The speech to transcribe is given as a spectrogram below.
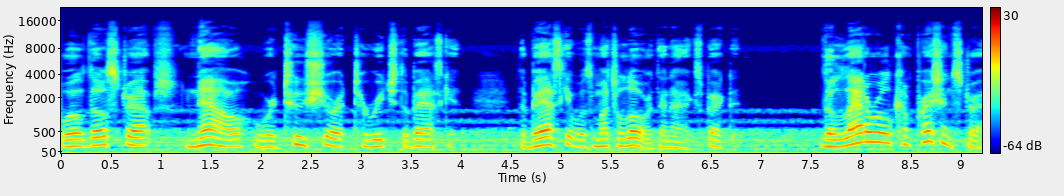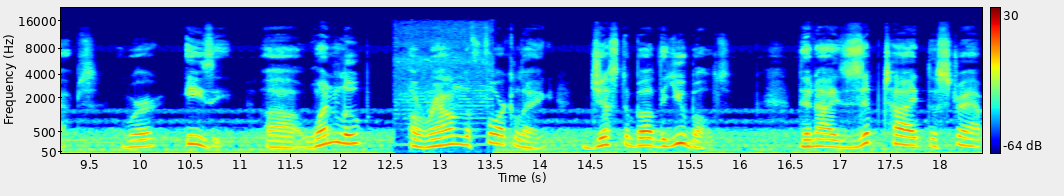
well, those straps now were too short to reach the basket. The basket was much lower than I expected. The lateral compression straps were easy. Uh, one loop around the fork leg just above the U bolts. Then I zip tied the strap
